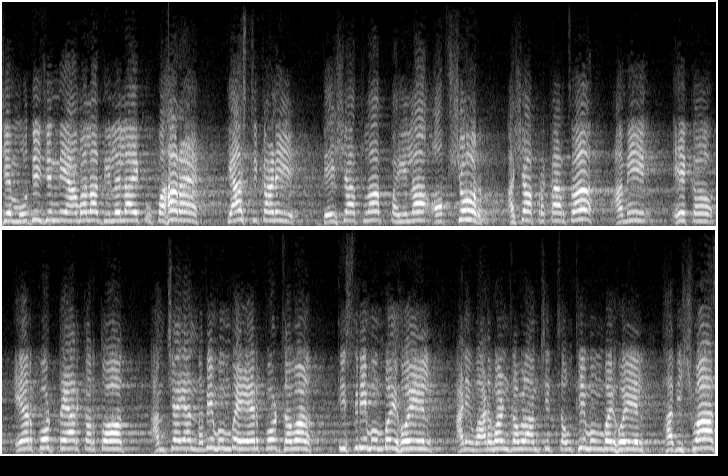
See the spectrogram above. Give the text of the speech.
जे मोदीजींनी आम्हाला दिलेला एक उपहार आहे त्याच ठिकाणी देशातला पहिला ऑफशोर अशा प्रकारचा आम्ही एक एअरपोर्ट तयार करतो. आमच्या या नवी मुंबई एअरपोर्ट जवळ तिसरी मुंबई होईल आणि वाढवण जवळ आमची चौथी मुंबई होईल हा विश्वास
